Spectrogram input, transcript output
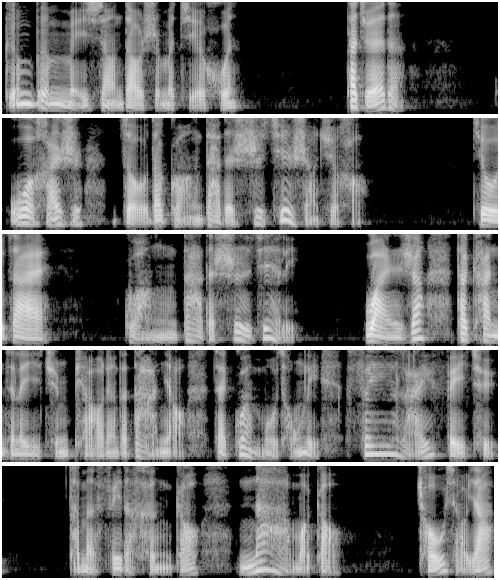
根本没想到什么结婚。他觉得，我还是。走到广大的世界上去好。就在广大的世界里，晚上他看见了一群漂亮的大鸟在灌木丛里飞来飞去，它们飞得很高，那么高，丑小鸭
